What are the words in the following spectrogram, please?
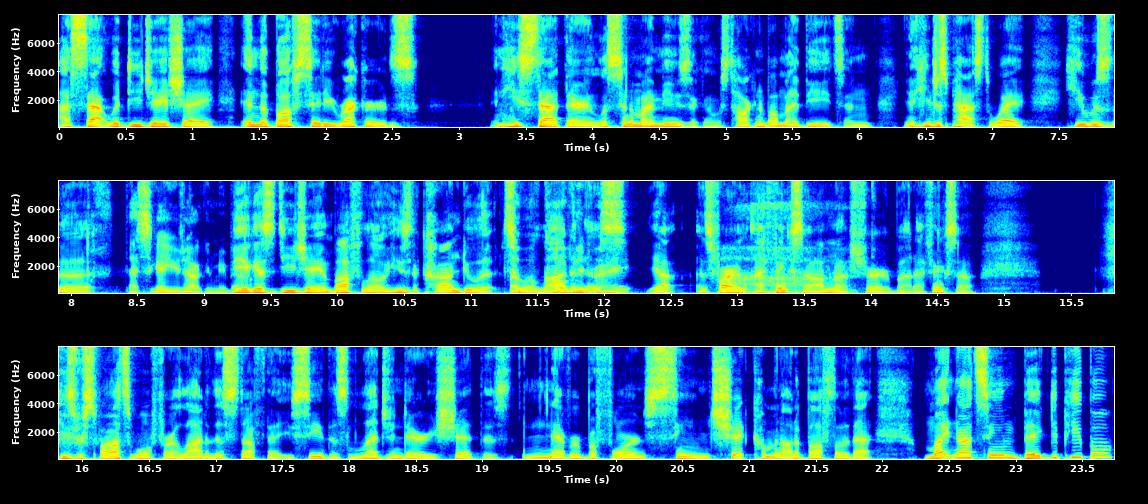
I sat with DJ Shay in the Buff City Records, and he sat there and listened to my music and was talking about my beats. And you know, he just passed away. He was the That's the guy you're talking to me about. biggest DJ in Buffalo. He's the conduit to a lot COVID, of this. right? Yeah, as far as I think so. I'm not ah. sure, but I think so. He's responsible for a lot of this stuff that you see, this legendary shit, this never before seen shit coming out of Buffalo that might not seem big to people,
